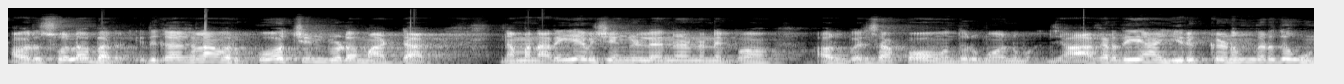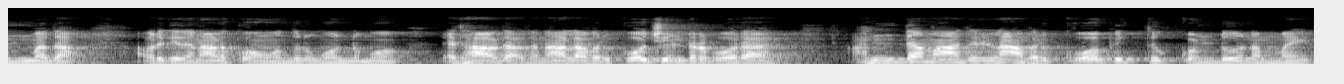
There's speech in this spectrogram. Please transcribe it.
அவர் சுலபர். இதுக்காகலாம் அவர் கோச்சின்னு விட மாட்டார். நம்ம நிறைய விஷயங்கள் என்ன நினைப்போம்? அவருக்கு பெருசாக கோவம் வந்துருமோ என்னமோ. ஜாகிரதையாக இருக்கணுங்கிறது உண்மைதான். அவருக்கு இதனால் கோவம் வந்துருமோ என்னமோ. ஏதாவது அதனால் அவர் கோச்சுன்ற போகிறார் அந்த மாதிரிலாம் அவர் கோபித்து கொண்டு நம்மை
